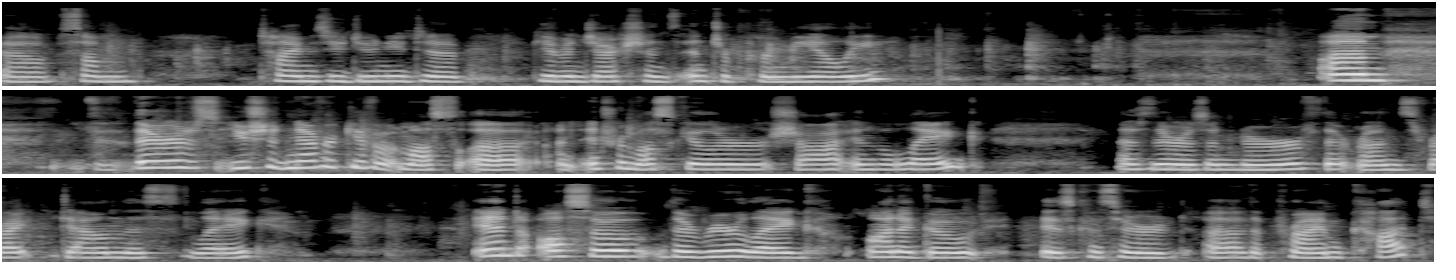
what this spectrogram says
Uh, sometimes you do need to give injections interperoneally. Um, there's you should never give a muscle uh, an intramuscular shot in the leg, as there is a nerve that runs right down this leg, and also the rear leg on a goat is considered uh, the prime cut.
